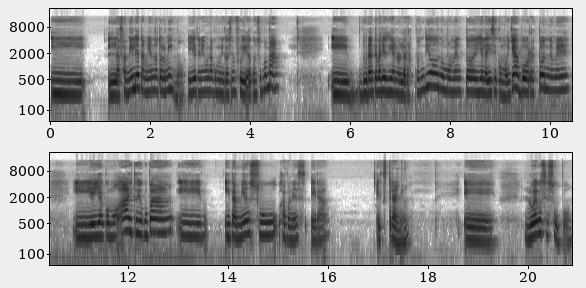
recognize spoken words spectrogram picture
Y la familia también notó lo mismo. Ella tenía una comunicación fluida con su mamá y durante varios días no le respondió. En un momento ella le dice como, ya, pues respóndeme. Y ella como, ay, estoy ocupada. Y, y también su japonés era extraño. Eh, luego se supo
